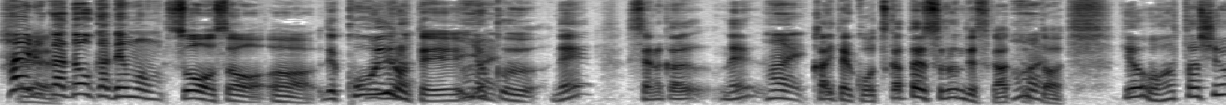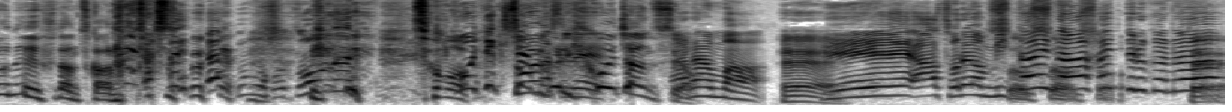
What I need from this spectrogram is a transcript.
入るかどうかでも、そうそう。うん。で、こういうのってはい。よくね、背中ね、はい。書いたりこう使ったりするんですかって言ったら、、はいや、私はね、普段使わないです。もうそんな、そう。聞こえてきちゃいますね。そういうふうに聞こえちゃうんですよまあ。ええええあ、それは見たいな。入ってるかな。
